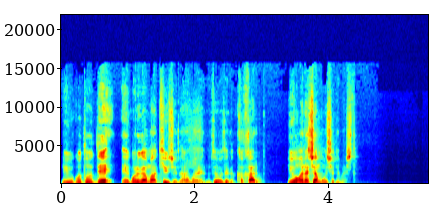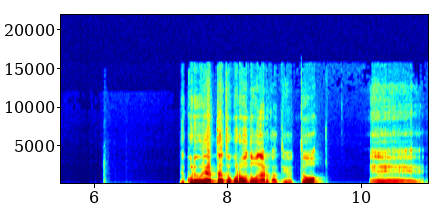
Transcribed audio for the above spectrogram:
ということでこれがまあ97万円の贈与税がかかるというお話は申し上げました。でこれをやったところどうなるかというと、えー、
